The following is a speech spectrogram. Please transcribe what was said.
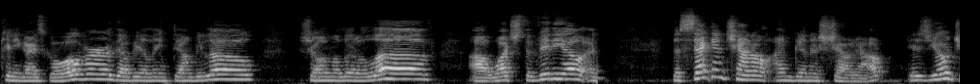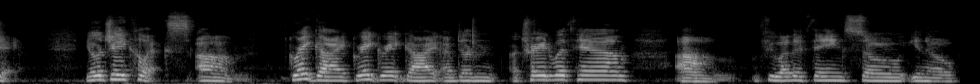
can you guys go over? There'll be a link down below. Show him a little love. Uh, watch the video. And the second channel I'm going to shout out is Yojay. Yojay Kollects. Um, great guy, great, great guy. I've done a trade with him, um, a few other things. So, you know,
